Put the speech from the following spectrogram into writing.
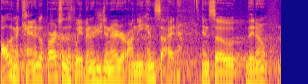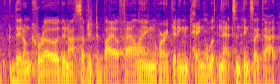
all the mechanical parts of this wave energy generator are on the inside. And so they don't, they don't corrode, they're not subject to biofouling or getting entangled with nets and things like that.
